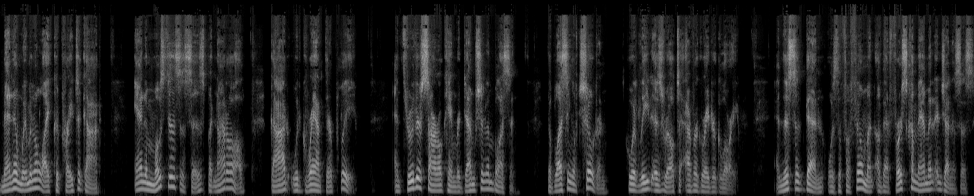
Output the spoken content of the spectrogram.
Men and women alike could pray to God, and in most instances, but not all, God would grant their plea. And through their sorrow came redemption and blessing, the blessing of children who would lead Israel to ever greater glory. And this again was the fulfillment of that first commandment in Genesis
